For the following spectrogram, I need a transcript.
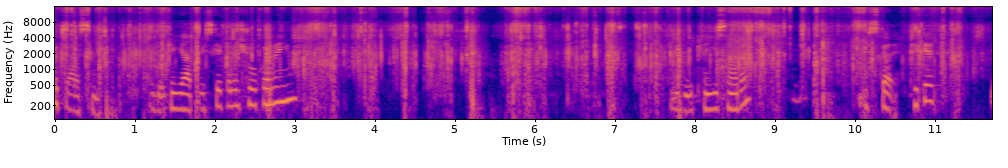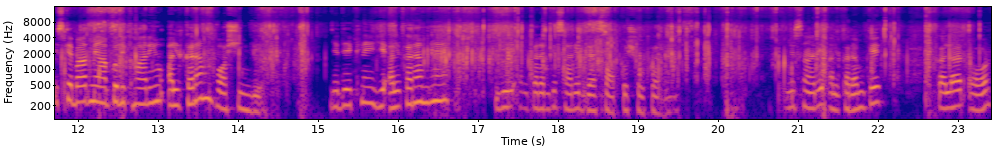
पचास में। ये देखें ये आपको इसके कलर शो कर रही हूँ। ये देख लें ये सारा इसका है। ठीक है इसके बाद मैं आपको दिखा रही हूँ अलकरम वॉशिंग वेयर ये देख लें, ये अलकरम है। ये अलकरम के सारे ड्रेस आपको शो कर रहे हैं। ये सारे अलकरम के कलर और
